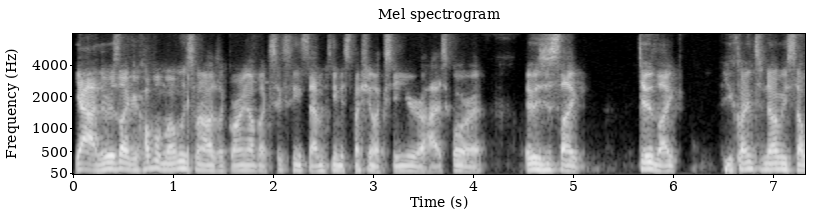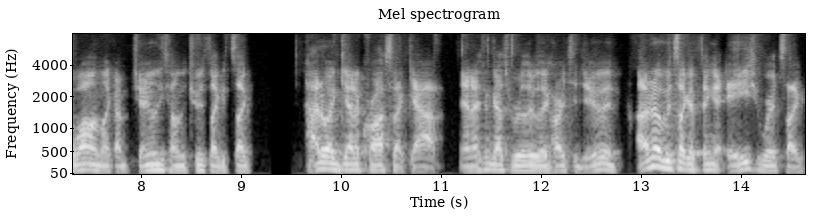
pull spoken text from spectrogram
yeah, there was like a couple moments when I was like growing up, like 16, 17, especially like senior year of high school, where it was just like, dude, like you claim to know me so well, and like I'm genuinely telling the truth. Like it's like, how do I get across that gap? And I think that's really, really hard to do. And I don't know if it's like a thing at age where it's like,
